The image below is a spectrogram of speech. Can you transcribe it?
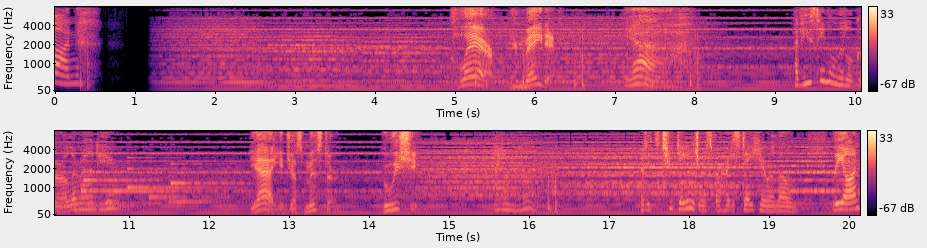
Leon! Claire, you made it! Yeah. Have you seen a little girl around here? Yeah, you just missed her. Who is she? I don't know. But it's too dangerous for her to stay here alone. Leon,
